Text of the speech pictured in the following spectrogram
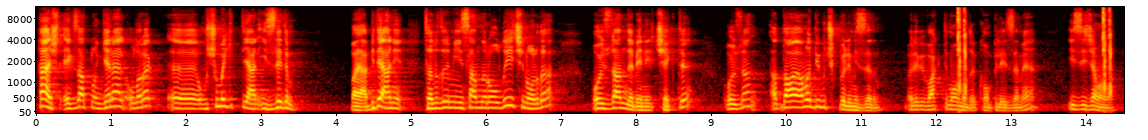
Ha işte Exatlon genel olarak e, hoşuma gitti yani izledim. Bayağı. Bir de hani tanıdığım insanlar olduğu için orada o yüzden de beni çekti. O yüzden daha ama bir buçuk bölüm izledim. Öyle bir vaktim olmadı komple izlemeye. İzleyeceğim ama.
